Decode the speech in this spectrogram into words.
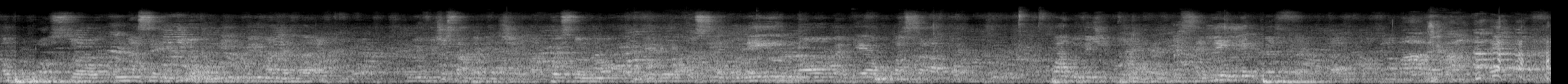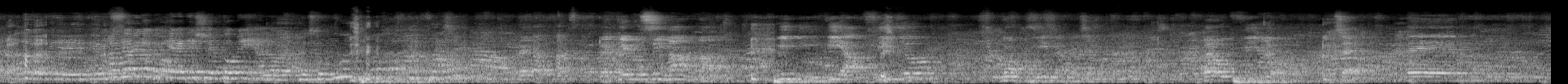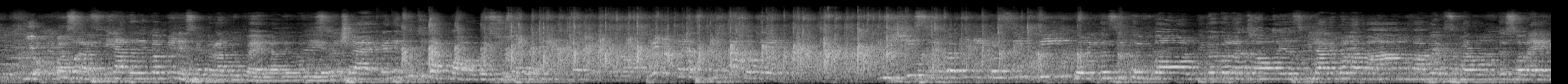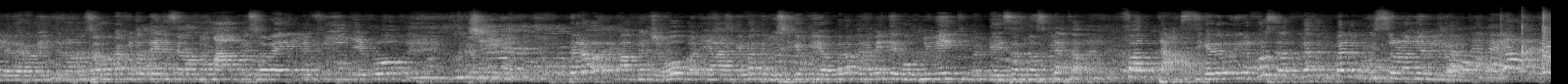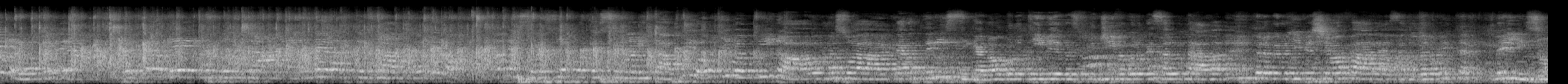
ho proposto una serie di nomi prima di andare il mio ufficio stampa mi diceva questo no perché è così, lei no perché ho un passato. Quando invece tu no disse lei è perfetta. Ma capito perché avete scelto me allora a questo punto? perché non sei mamma. Quindi via figlio. Non qui perché siamo però un figlio cioè ehm, io Comunque la basta sfilata dei bambini è sempre la più bella, devo dire. Cioè, siete tutti d'accordo su non me l'aspettavo che uscissero i bambini così piccoli, così coinvolti, poi con la gioia, sfilare con la mamma, poi sembravano tutte sorelle veramente, non abbiamo capito bene se erano mamme, sorelle, figlie, boh, cugine. Però le mamme giovani anche, infatti non si capiva, però veramente complimenti perché è stata una sfilata fantastica, devo dire, mia messo la sua caratteristica, no? quello timido che sfuggiva, quello che salutava, quello che non gli piaceva fare, è stato veramente bellissimo.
